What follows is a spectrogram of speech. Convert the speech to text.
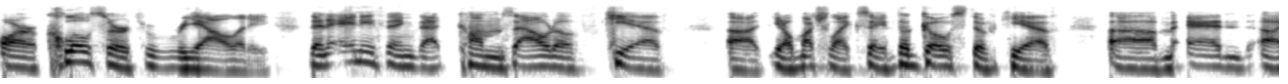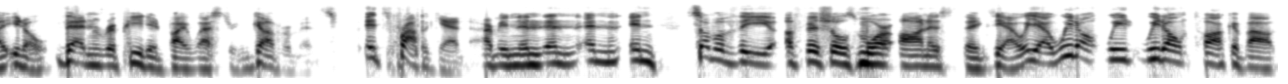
are closer to reality than anything that comes out of Kiev. Uh, you know, much like say the ghost of Kiev, um, and uh, you know, then repeated by Western governments. It's propaganda. I mean, and and and in some of the officials' more honest things, yeah, yeah, we don't we we don't talk about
